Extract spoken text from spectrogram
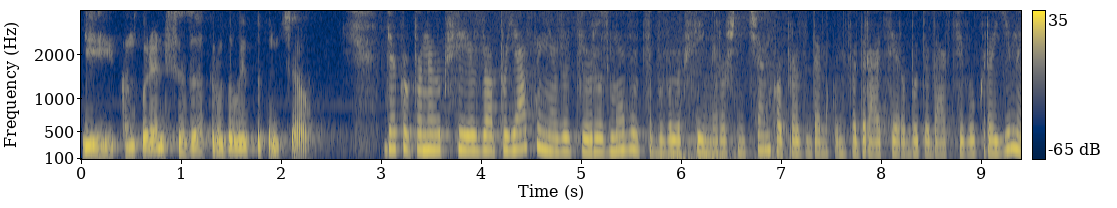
і конкуренція за трудовий потенціал. Дякую, пане Олексію, за пояснення за цю розмову. Це був Олексій Мірошніченко, президент Конфедерації роботодавців України.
